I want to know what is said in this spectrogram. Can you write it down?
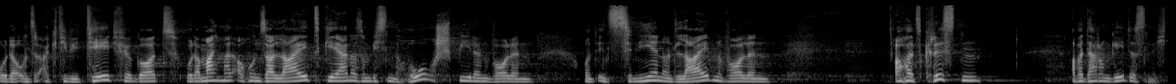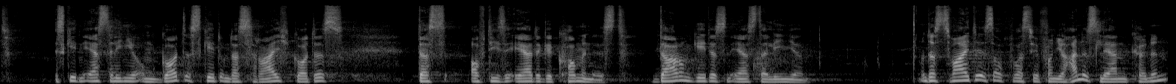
oder unsere Aktivität für Gott oder manchmal auch unser Leid gerne so ein bisschen hochspielen wollen und inszenieren und leiden wollen, auch als Christen. Aber darum geht es nicht. Es geht in erster Linie um Gott, es geht um das Reich Gottes, das auf diese Erde gekommen ist. Darum geht es in erster Linie. Und das Zweite ist auch, was wir von Johannes lernen können,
